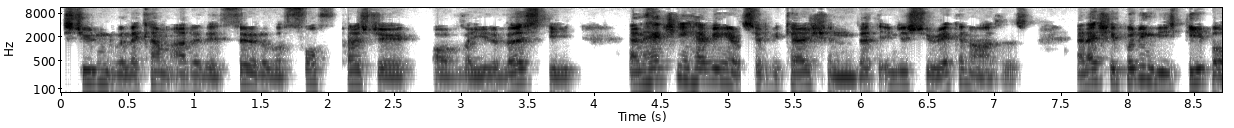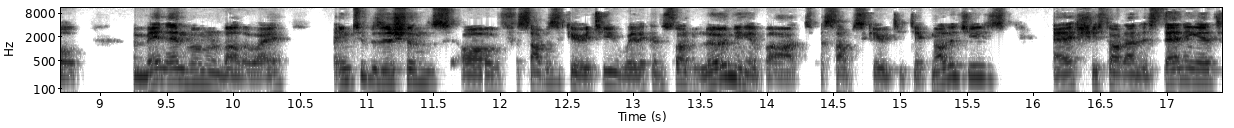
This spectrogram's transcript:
student when they come out of their third or the fourth post year of a university and actually having a certification that the industry recognizes and actually putting these people, men and women, by the way, into positions of cybersecurity where they can start learning about cybersecurity technologies and actually start understanding it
